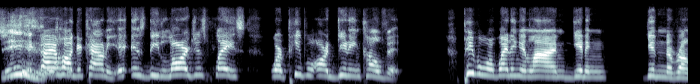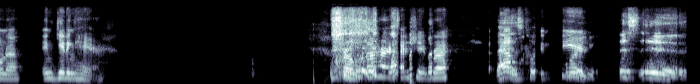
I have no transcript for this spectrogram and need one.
Jesus. in. Cuyahoga County. It is the largest place where people are getting COVID. People were waiting in line getting getting the Rona and getting hair. Bro, I heard that shit, bro. that is clear for Here, you. This is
